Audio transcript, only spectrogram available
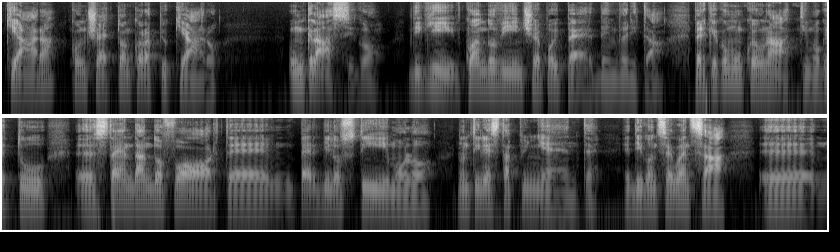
chiara, concetto ancora più chiaro. Un classico, di chi quando vince poi perde in verità. Perché comunque un attimo che tu eh, stai andando forte perdi lo stimolo non ti resta più niente e di conseguenza eh,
